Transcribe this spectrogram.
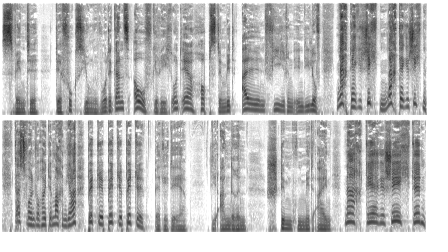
Svente der Fuchsjunge wurde ganz aufgeregt und er hopste mit allen Vieren in die Luft. Nach der Geschichten, nach der Geschichten, das wollen wir heute machen, ja? Bitte, bitte, bitte, bettelte er. Die anderen stimmten mit ein. Nach der Geschichten,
